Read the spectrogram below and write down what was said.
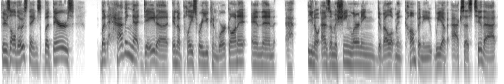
there's all those things but there's but having that data in a place where you can work on it and then you know as a machine learning development company we have access to that.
